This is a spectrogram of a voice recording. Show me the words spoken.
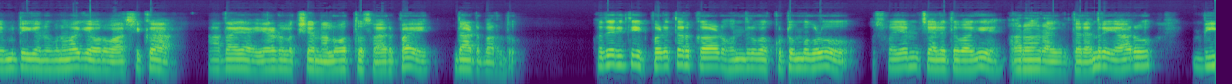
ಲಿಮಿಟಿಗೆ ಅನುಗುಣವಾಗಿ ಅವರ ವಾರ್ಷಿಕ ಆದಾಯ ಎರಡು ಲಕ್ಷ ನಲವತ್ತು ಸಾವಿರ ರೂಪಾಯಿ ದಾಟಬಾರದು. ಅದೇ ರೀತಿ ಪಡಿತರ ಕಾರ್ಡ್ ಹೊಂದಿರುವ ಕುಟುಂಬಗಳು ಸ್ವಯಂ ಚಾಲಿತವಾಗಿ ಅರ್ಹರಾಗಿರ್ತಾರೆ ಅಂದರೆ ಯಾರು ಬಿ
